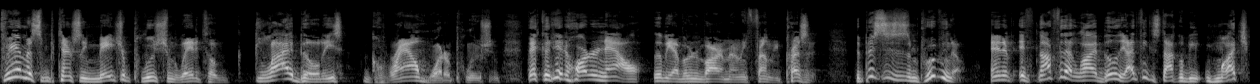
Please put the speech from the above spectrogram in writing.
3M has some potentially major pollution related to liabilities, groundwater pollution, that could hit harder now that we have an environmentally friendly president. The business is improving, though. And if, if, not for that liability, I think the stock would be much,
